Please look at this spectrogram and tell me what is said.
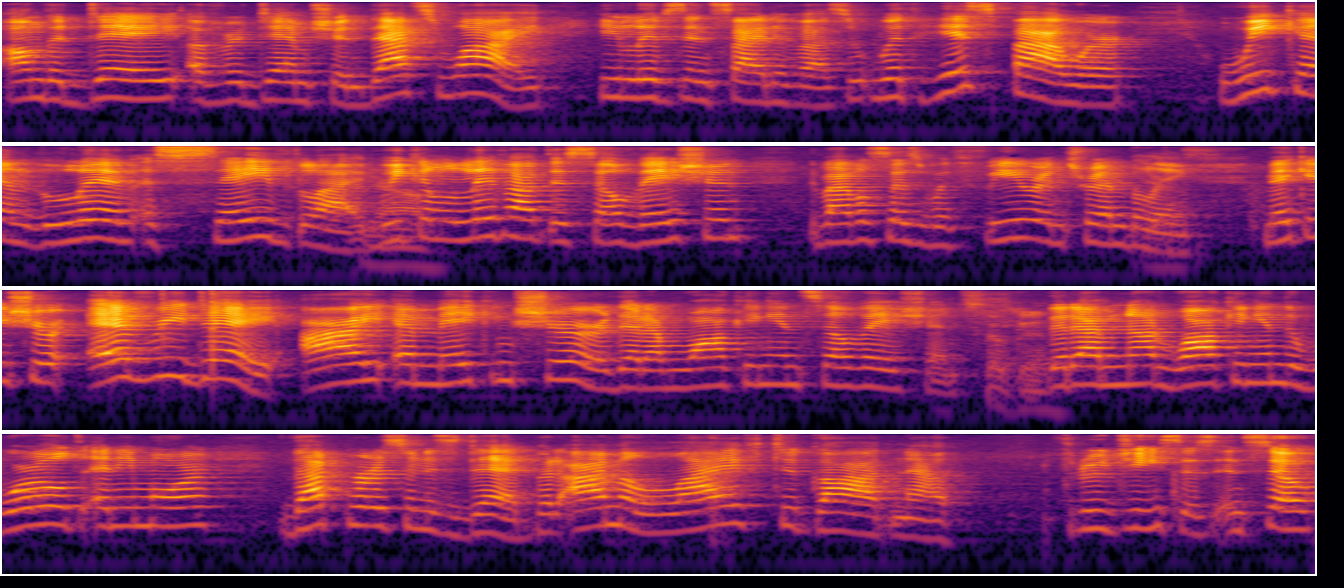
on the day of redemption. That's why he lives inside of us. With his power, we can live a saved life. We can live out this salvation, the Bible says, with fear and trembling. Yes. Making sure every day I am making sure that I'm walking in salvation. So. That I'm not walking in the world anymore. That person is dead. But I'm alive to God now through Jesus. And so,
